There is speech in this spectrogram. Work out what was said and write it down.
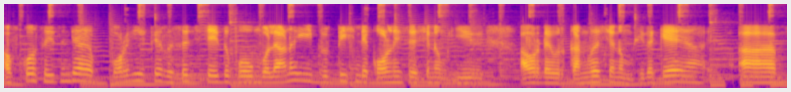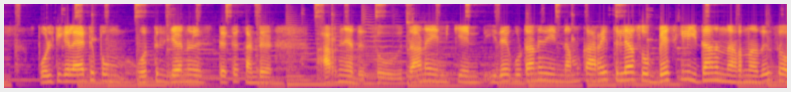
ഓഫ് കോഴ്സ് ഇതിന്റെ പുറകെയൊക്കെ റിസർച്ച് ചെയ്ത് പോകുമ്പോഴാണ് ഈ ബ്രിട്ടീഷിന്റെ കോളനൈസേഷനും ഈ അവരുടെ ഒരു കൺവേർഷനും ഇതൊക്കെ പൊളിറ്റിക്കലായിട്ട് ഇപ്പം ഒത്തിരി ജേർണലിസ്റ്റൊക്കെ കണ്ട് അറിഞ്ഞത്. സോ ഇതാണ് എനിക്ക് ഇതേ കൂട്ടാണ് നമുക്ക് അറിയത്തില്ല സോ ബേസിക്കലി ഇതാണ് നടന്നത്. സോ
